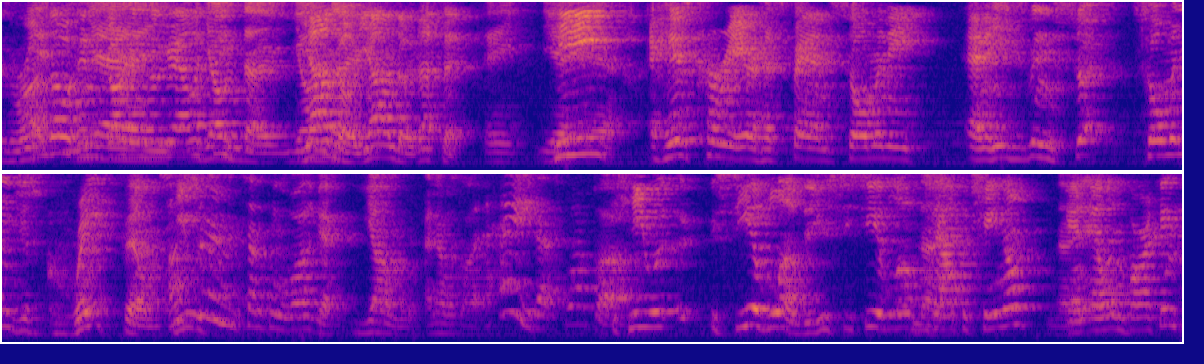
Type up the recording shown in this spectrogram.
Is Rondo in yeah, Guardians of the Galaxy? Yondo, Yando, Yando, that's it. He, yeah, he yeah. his career has spanned so many, and he's been so, so many just great films. I He was in something a while ago, young, and I was like, hey, that's blah. he was Sea of Love. Did you see Sea of Love with No. Al Pacino No. and Ellen Barkin?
